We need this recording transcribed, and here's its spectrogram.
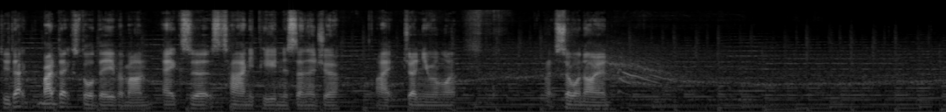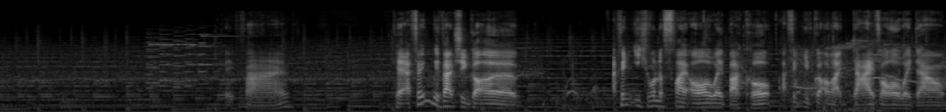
Dude, that, my next door neighbour, man, exerts tiny penis energy. Like, genuinely. Like, so annoying. Okay, five. Okay, I think we've actually got a... Think if you want to fly all the way back up, I think you've got to, like, dive all the way down.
